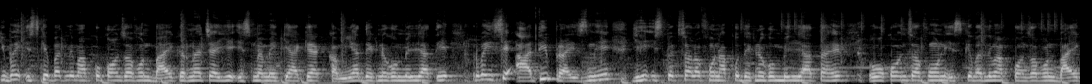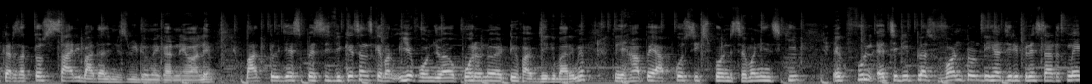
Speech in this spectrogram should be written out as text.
कि भाई, इसके बदले में आपको कौन सा फ़ोन बाय करना चाहिए? इसमें हमें क्या क्या कमियाँ देखने को मिल जाती है? और भाई, इससे आधी प्राइस में यही स्पेक्स वाला फ़ोन आपको देखने को मिल जाता है। वो कौन सा फ़ोन, इसके बदले में आप कौन सा फ़ोन बाय कर सकते हो, सारी बात आज हम इस वीडियो में करने वाले बात कर लीजिए स्पेसिफिकेशन के बारे में, ये फ़ोन जो है Oppo Reno eight T five G के बारे में। तो यहाँ पे आपको सिक्स पॉइंट सेवन इंच की एक full H D plus one twenty H refresh में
